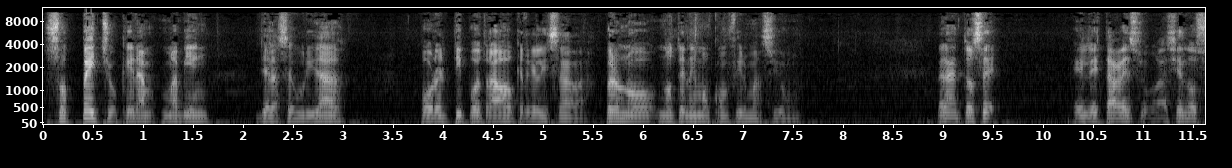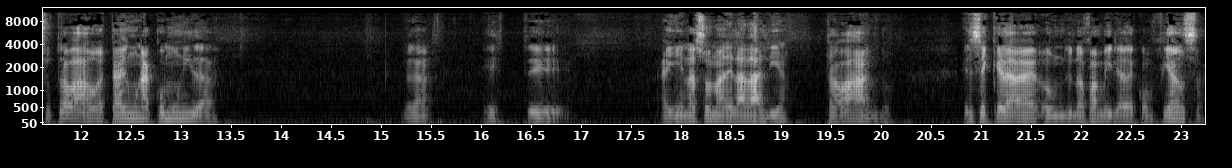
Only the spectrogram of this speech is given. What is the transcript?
Sospecho que era más bien de la seguridad, por el tipo de trabajo que realizaba, pero no, no tenemos confirmación. ¿Verdad? Entonces, él estaba haciendo su trabajo, estaba en una comunidad, ¿verdad? Este, ahí en la zona de la Dalia, trabajando. Él se quedaba de una familia de confianza,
